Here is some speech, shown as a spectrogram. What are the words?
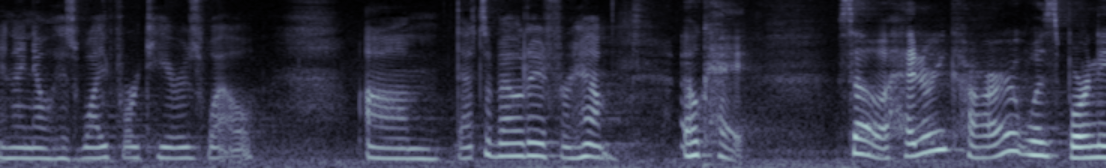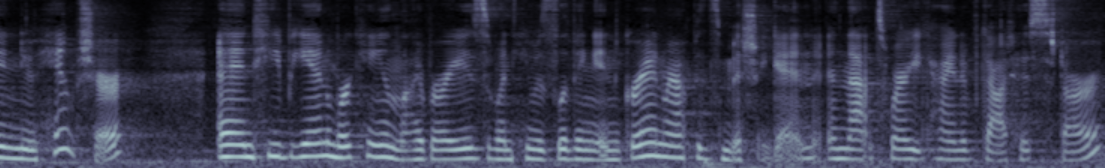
and I know his wife worked here as well. Um, that's about it for him. Okay, so Henry Carr was born in New Hampshire and he began working in libraries when he was living in Grand Rapids, Michigan, and that's where he kind of got his start.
